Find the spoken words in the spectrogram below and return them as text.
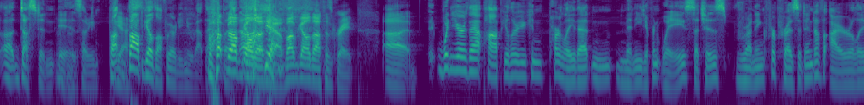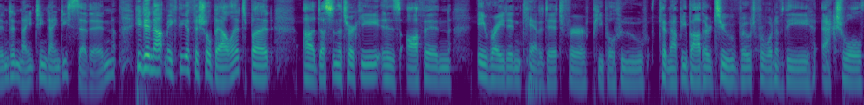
Uh, Dustin is. I mean, Bob, Yes. Bob Geldof. We already knew about that. Bob, but, Bob uh, Geldof, yeah. Bob Geldof is great. Uh, when you're that popular, you can parlay that in many different ways, such as running for president of Ireland in 1997. He did not make the official ballot, but uh, Dustin the Turkey is often a write in candidate for people who cannot be bothered to vote for one of the actual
